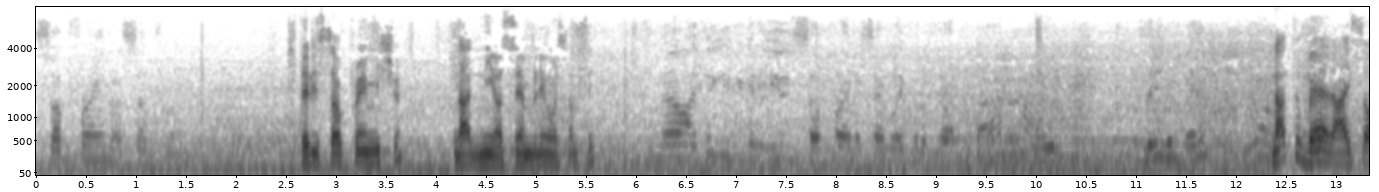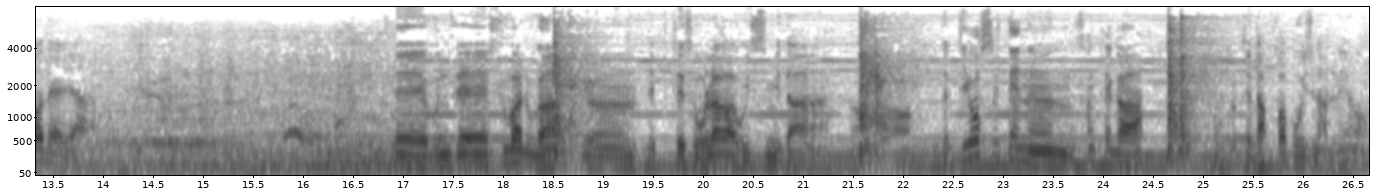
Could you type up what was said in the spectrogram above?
subframe, a subframe. there is subframe issue, not knee assembly or something. No, I think you could get a used subframe assembly for the front and the back. Is it even bent? Not too bad. I saw that. Yeah. 네, 문제 수바루가 지금 리프트에서 올라가고 있습니다. 어, 일단 띄웠을 때는 상태가 그렇게 나빠 보이진 않네요.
